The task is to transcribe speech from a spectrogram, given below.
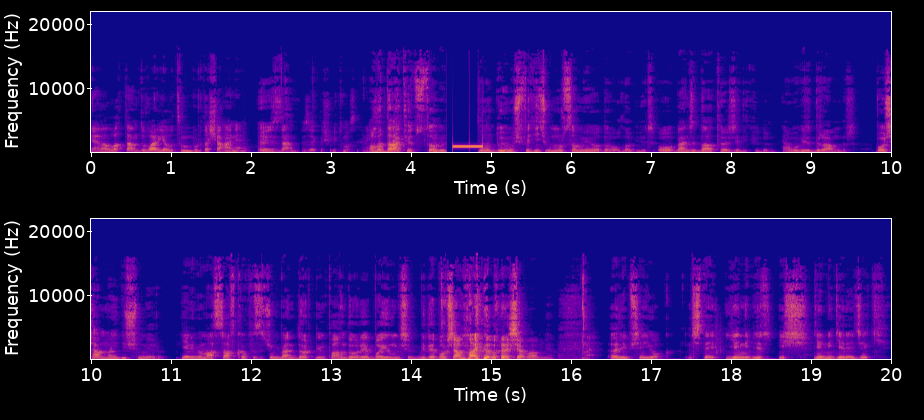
Yani Allah'tan duvar yalıtımı burada şahane. O Evet. yüzden özellikle şu ütü masası. Neyse. Ama daha kötüsü de olabilir. Bunu duymuş ve hiç umursamıyor da olabilir. O bence daha trajedik bir durum. Yani bu bir dramdır. Boşanmayı düşünmüyorum. Yeni bir masraf kapısı. Çünkü ben 4000 pound'a oraya bayılmışım. Bir de boşanmayla uğraşamam ya. Evet. Öyle bir şey yok. İşte yeni bir iş, yeni gelecek.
